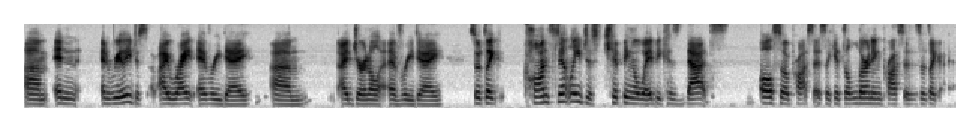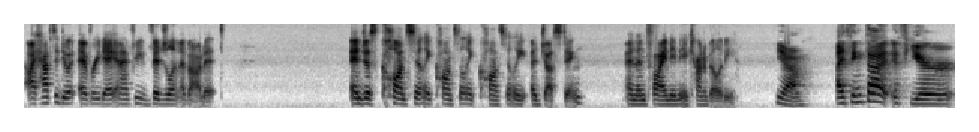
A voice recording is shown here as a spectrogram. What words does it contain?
um, and and really just I write every day. Um, I journal every day. So it's like constantly just chipping away because that's also a process. Like it's a learning process. So it's like I have to do it every day and I have to be vigilant about it. And just constantly, constantly, constantly adjusting and then finding the accountability. Yeah. I think that if you're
